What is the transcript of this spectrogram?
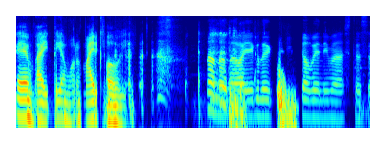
এ ভাই তুই আমার মাইর খাওয়াবি না না না ভাই এগুলো কবে নেমে আসতেছে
